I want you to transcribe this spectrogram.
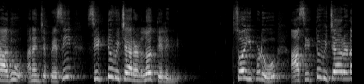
కాదు అని చెప్పేసి సిట్టు విచారణలో తేలింది. సో ఇప్పుడు ఆ సిట్టు విచారణ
